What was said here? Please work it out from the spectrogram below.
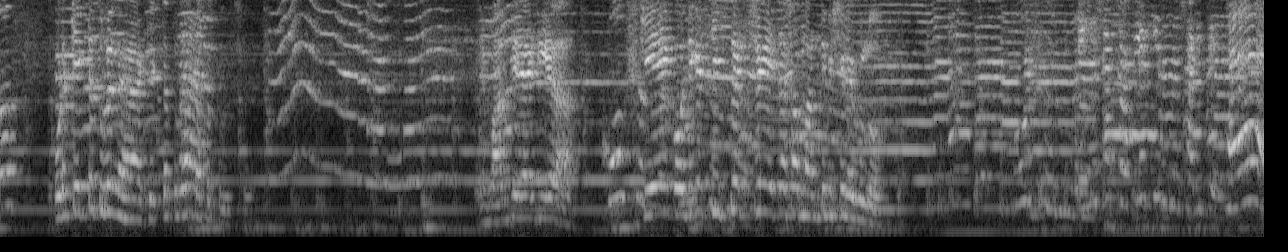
উফ, ওরা কেকটা তুলে না হ্যাঁ কেকটা তুলে তারপর তুলছে। এই মান্তির আইডিয়া খুব সুন্দর কেক ওদিকে চিপসের ট্রে এটা সব মানতে বেশি এগুলো। খুব সুন্দর। এগুলো সব চকলেট কিন্তু শাড়িতে? হ্যাঁ।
